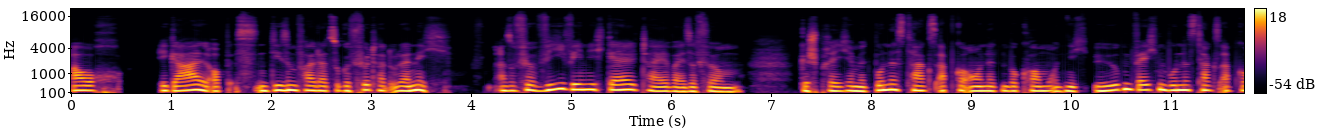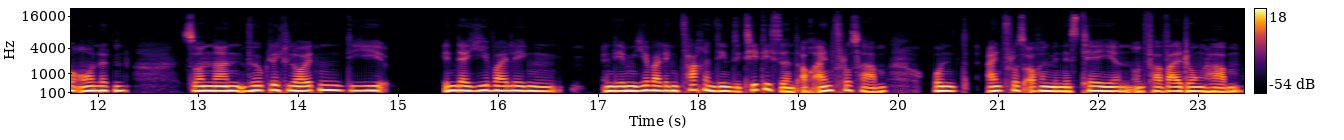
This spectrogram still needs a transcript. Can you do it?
auch egal, ob es in diesem Fall dazu geführt hat oder nicht, also für wie wenig Geld teilweise Firmen Gespräche mit Bundestagsabgeordneten bekommen und nicht irgendwelchen Bundestagsabgeordneten, sondern wirklich Leuten, die in der jeweiligen, in dem jeweiligen Fach, in dem sie tätig sind, auch Einfluss haben und Einfluss auch in Ministerien und Verwaltungen haben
